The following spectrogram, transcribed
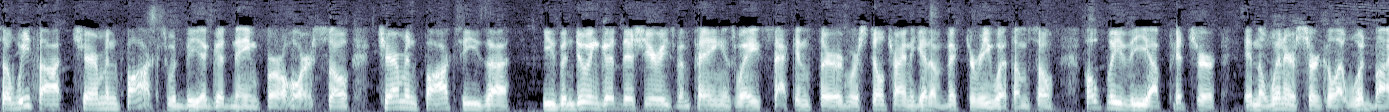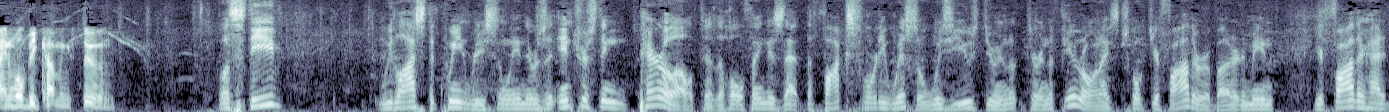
So we thought Chairman Fox would be a good name for a horse. So Chairman Fox, he's uh he's been doing good this year. He's been paying his way second, third. We're still trying to get a victory with him. So hopefully the uh, pitcher in the winner's circle at Woodbine will be coming soon. Well, Steve, we lost the Queen recently, and there was an interesting parallel to the whole thing. Is that the Fox 40 whistle was used during the, during the funeral, and I spoke to your father about it. I mean, your father had,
